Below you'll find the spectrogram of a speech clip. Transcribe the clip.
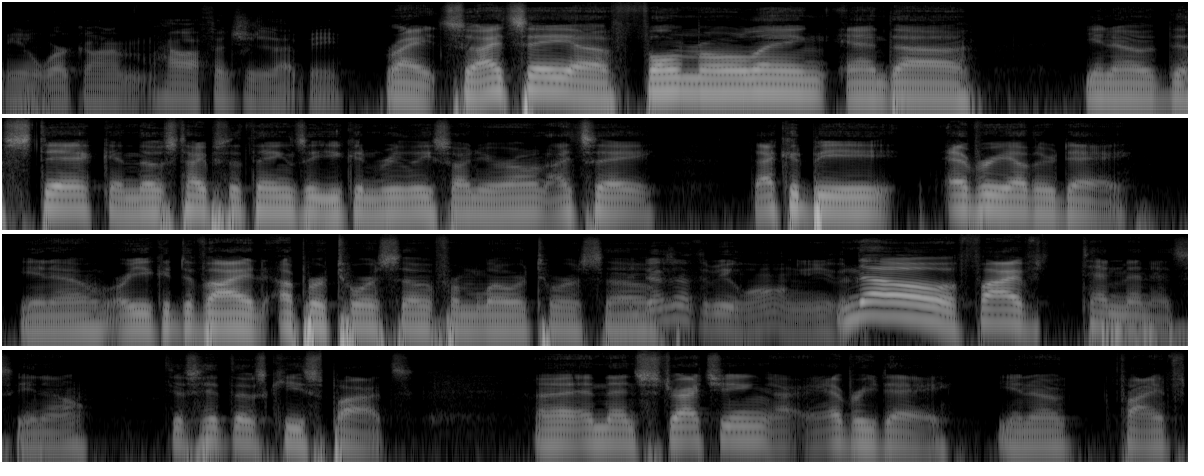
you know, work on them. How often should that be? Right. So I'd say uh, foam rolling and uh, you know the stick and those types of things that you can release on your own. I'd say that could be every other day. You know, or you could divide upper torso from lower torso. It doesn't have to be long either. No, five ten minutes. You know, just hit those key spots, uh, and then stretching uh, every day. You know, five,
